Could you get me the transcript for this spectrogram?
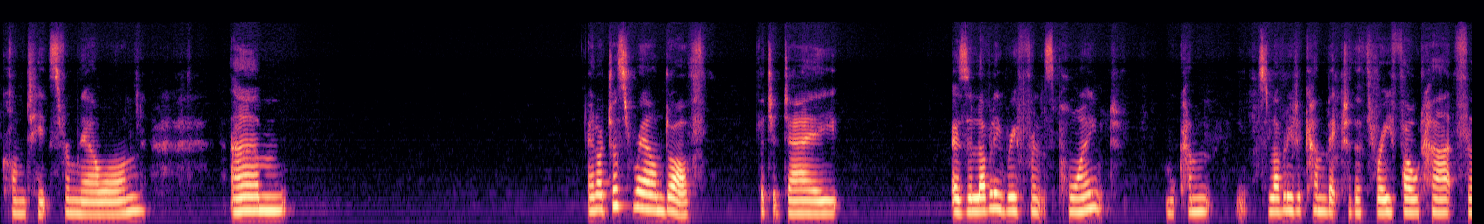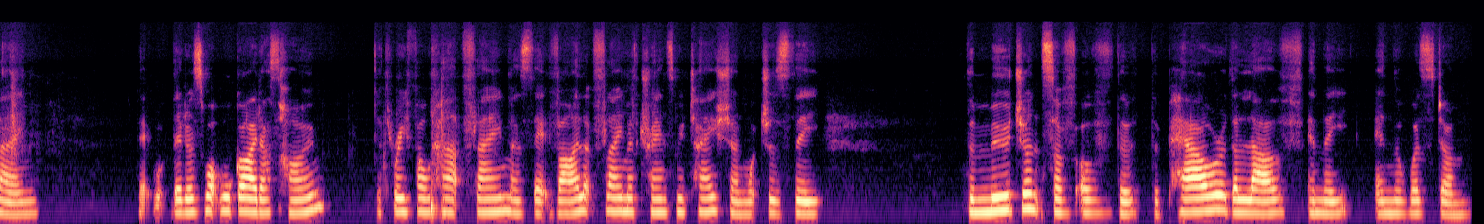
context from now on. Um, and I'll just round off for today as a lovely reference point, we'll come. It's lovely to come back to the threefold heart flame. That that is what will guide us home. The threefold heart flame is that violet flame of transmutation, which is the the mergence of, of the, the power, the love, and the and the wisdom.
